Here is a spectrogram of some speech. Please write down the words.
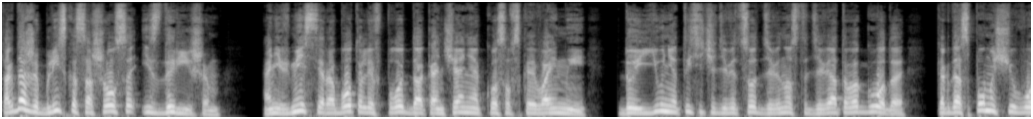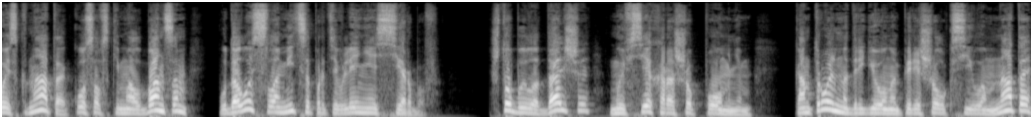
Тогда же близко сошелся и с Дыришем. Они вместе работали вплоть до окончания Косовской войны, до июня 1999 года, когда с помощью войск НАТО косовским албанцам удалось сломить сопротивление сербов. Что было дальше, мы все хорошо помним. Контроль над регионом перешел к силам НАТО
